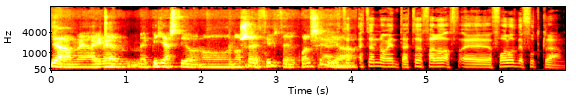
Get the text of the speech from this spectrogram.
Ya, me- ahí me, me pillas, tío. No, no sé decirte cuál sería. esto, esto es 90, esto es Fall of, eh, Fall of the Foot Clan.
